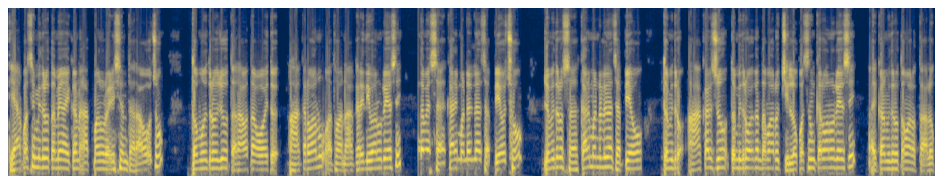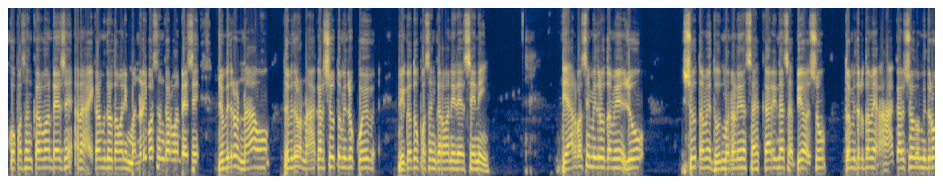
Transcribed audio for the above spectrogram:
ત્યાર પછી મિત્રો તમે આઈકન આત્માનું રજીસ્ટ્રેશન ધરાવો છો. તો મિત્રો જો ધરાવતા હોય તો હા કરવાનું અથવા ના કરી દેવાનું રહેશે. તમે સહકારી મંડળીના સભ્યો છો. જો મિત્રો સહકારી મંડળીના હો, તો મિત્રો આ કરશો. તો મિત્રો આઈકન તમારો જિલ્લો પસંદ કરવાનો રહેશે. આઈકન મિત્રો તમારો તાલુકો પસંદ કરવાનો રહેશે. અને આઈકન મિત્રો તમારી મંડળી પસંદ કરવાની રહેશે. જો મિત્રો ના હો, તો મિત્રો ના કરશો તો મિત્રો કોઈ વિગતો પસંદ કરવાની રહેશે નહીં. ત્યાર પછી મિત્રો તમે જો, શું તમે દૂધ મંડળીના સહકારીના સભ્ય હશો, તો મિત્રો તમે આ કરશો તો મિત્રો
